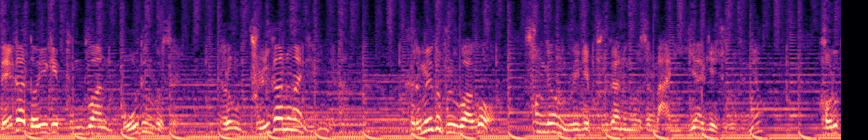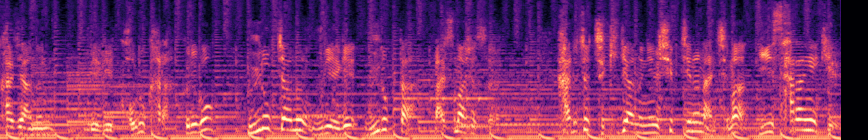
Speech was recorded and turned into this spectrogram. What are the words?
내가 너에게 분부한 모든 것을. 여러분 불가능한 일입니다. 그럼에도 불구하고 성경은 우리에게 불가능한 것을 많이 이야기해 주거든요. 거룩하지 않은 우리에게 거룩하라. 그리고 의롭지 않은 우리에게 의롭다 말씀하셨어요. 가르쳐 지키게 하는 일 쉽지는 않지만 이 사랑의 길,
